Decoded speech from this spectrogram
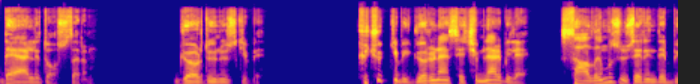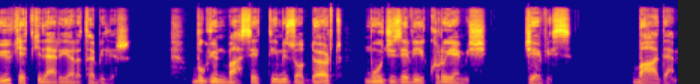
Değerli dostlarım. Gördüğünüz gibi. Küçük gibi görünen seçimler bile sağlığımız üzerinde büyük etkiler yaratabilir. Bugün bahsettiğimiz o dört mucizevi kuru yemiş, ceviz, badem,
